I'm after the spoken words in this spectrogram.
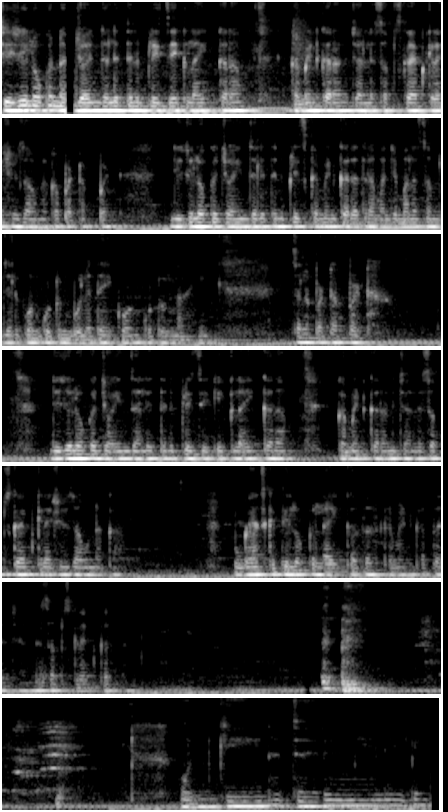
जे जे लोक न जॉईन झाले त्यांनी प्लीज एक लाईक करा कमेंट करा आणि चॅनल सबस्क्राईब केल्याशिवाय जाऊ नका पटापट. जे जे लोक जॉईन झाले त्यांनी प्लीज कमेंट करत राहा म्हणजे मला समजेल कोण कुठून बोलत आहे कोण कुठून नाही. चला पटापट. जे जे लोक जॉईन झाले त्यांनी प्लीज एक एक लाईक करा कमेंट करा आणि चॅनल सबस्क्राईब केल्याशिवाय जाऊ नका. उगाच किती लोक लाईक करतात कमेंट करतात चॅनल सबस्क्राईब करतात. उनकी नजर मेरे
